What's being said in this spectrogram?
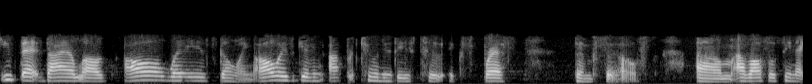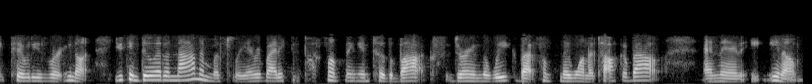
keep that dialogue always going, always giving opportunities to express themselves. Um, I've also seen activities where, you know, you can do it anonymously. Everybody can put something into the box during the week about something they want to talk about and then, you know,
